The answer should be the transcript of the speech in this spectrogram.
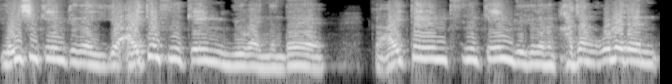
레이싱 게임 중에 이게 아이템 쓰는 게임 류가 있는데 그 아이템 쓰는 게임 류 중에서 가장 오래된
